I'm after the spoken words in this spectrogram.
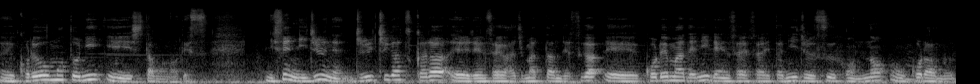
えこれをもとにしたものです2020年11月から、えー、連載が始まったんですが、えー、これまでに連載された二十数本のコラム、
